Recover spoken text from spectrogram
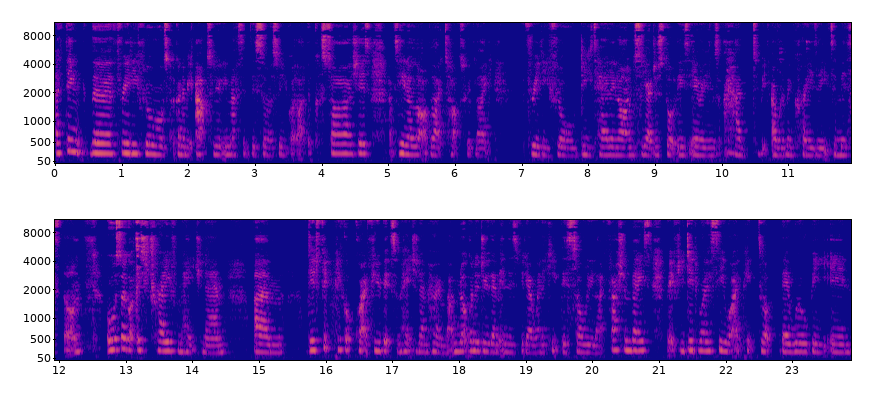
I think the 3D florals are going to be absolutely massive this summer. So you've got like the corsages. I've seen a lot of like tops with like 3D floral detailing on. So yeah, I just thought these earrings had to be, I would have been crazy to miss them. Also got this tray from H&M. Um, did pick up quite a few bits from H&M home but I'm not going to do them in this video. I'm going to keep this solely like fashion based. But if you did want to see what I picked up there will be in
